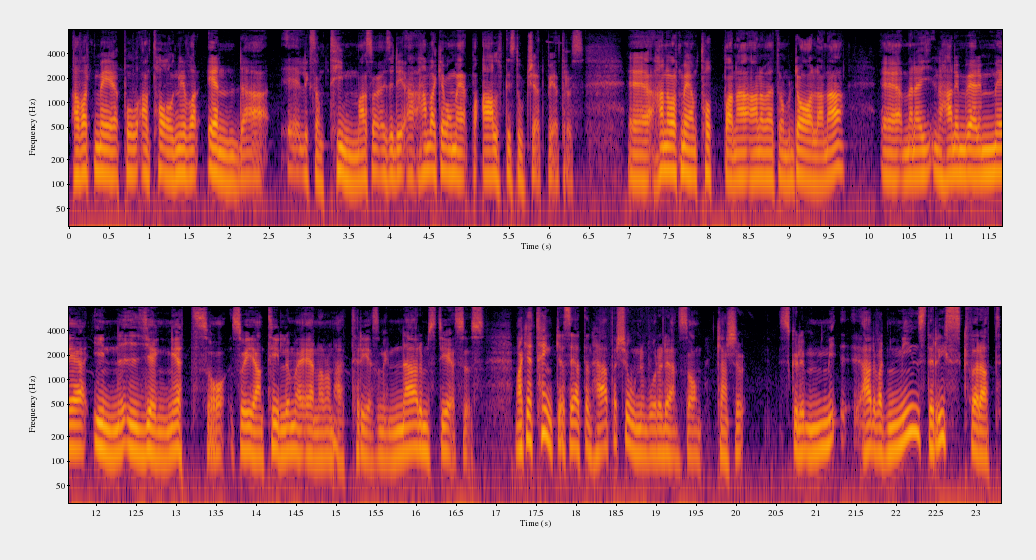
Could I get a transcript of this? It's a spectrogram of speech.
Har varit med på antagligen varenda eh, liksom, timma. Alltså det, han verkar vara med på allt i stort sett, Petrus. Eh, han har varit med om topparna, han har varit med om dalarna. Eh, men när han är väl med inne i gänget så, så är han till och med en av de här tre som är närmst Jesus. Man kan tänka sig att den här personen vore den som kanske skulle, hade varit minst risk för att,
